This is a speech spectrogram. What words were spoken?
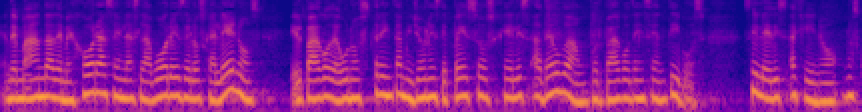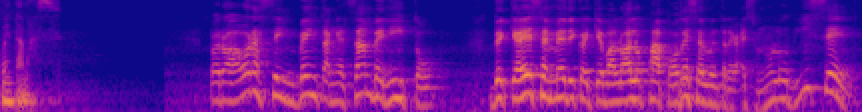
en demanda de mejoras en las labores de los galenos el pago de unos 30 millones de pesos que les adeudan por pago de incentivos. Siledis Aquino nos cuenta más. Pero ahora se inventan el San Benito de que a ese médico hay que evaluarlo para podérselo entregar. Eso no lo dice.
